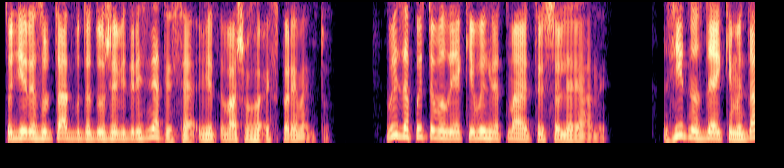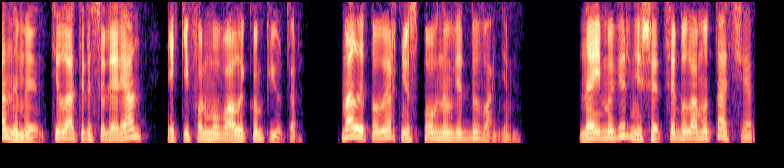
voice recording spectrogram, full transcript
Тоді результат буде дуже відрізнятися від вашого експерименту. Ви запитували, який вигляд мають трисоляріани. Згідно з деякими даними, тіла трисоляріан, які формували комп'ютер, мали поверхню з повним відбиванням. Найімовірніше, це була мутація,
